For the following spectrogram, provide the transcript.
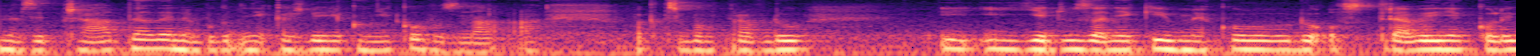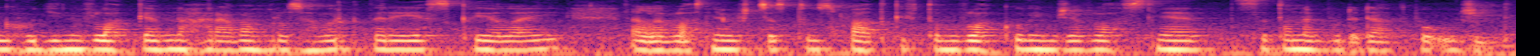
mezi přáteli nebo každý jako někoho zná a pak třeba opravdu jedu za někým jako do Ostravy několik hodin vlakem, nahrávám rozhovor, který je skvělý, ale vlastně už cestou zpátky v tom vlaku vím, že vlastně se to nebude dát použít.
